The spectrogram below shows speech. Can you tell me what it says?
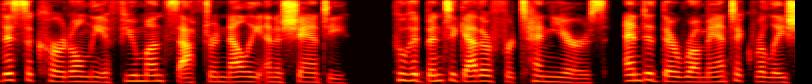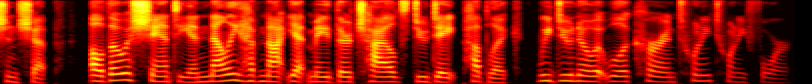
This occurred only a few months after Nelly and Ashanti, who had been together for 10 years, ended their romantic relationship. Although Ashanti and Nelly have not yet made their child's due date public, we do know it will occur in 2024.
